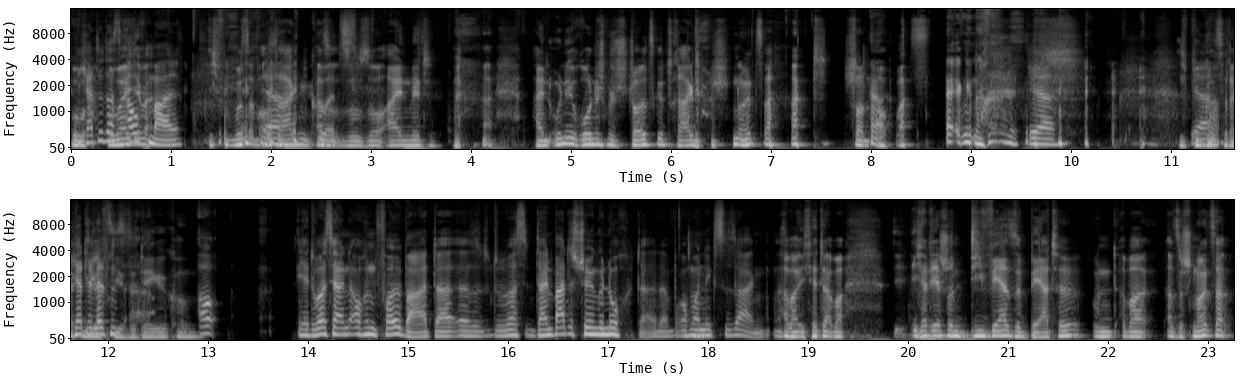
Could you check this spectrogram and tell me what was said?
Ich hatte das auch ich mal. Ich muss aber auch sagen, also so, so ein mit, ein unironisch mit Stolz getragener Schnäuzer hat schon auch was. Ja, genau. Ja. Ich bin ja. Gott sei Dank ich hatte letztens, auf diese Idee gekommen. Auch, ja, du hast ja auch einen Vollbart. Da, also du hast, dein Bart ist schön genug. Da, da braucht man nichts zu sagen. Also, aber ich hätte aber, ich hatte ja schon diverse Bärte und aber, also Schnäuzer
